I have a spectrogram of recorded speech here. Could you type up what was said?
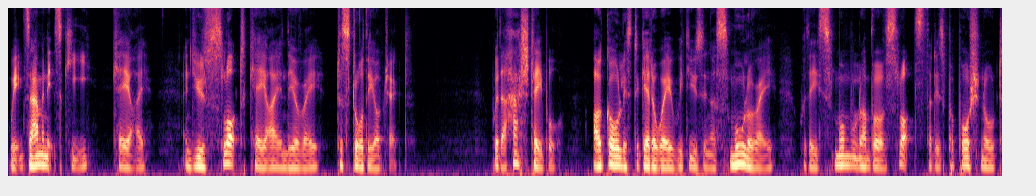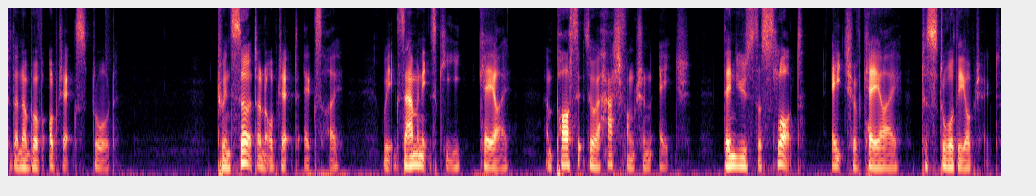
we examine its key, ki, and use slot ki in the array to store the object. With a hash table, our goal is to get away with using a small array with a small number of slots that is proportional to the number of objects stored. To insert an object xi, we examine its key, ki, and pass it to a hash function h then use the slot h of ki to store the object.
